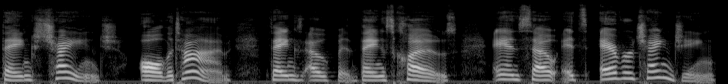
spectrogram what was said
things change all the time. Things open, things close. And so it's ever changing.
